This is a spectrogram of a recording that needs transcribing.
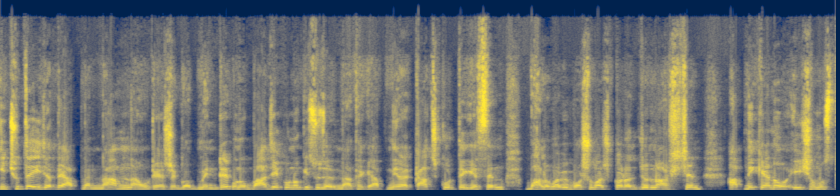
কিছুতেই যাতে আপনার নাম না উঠে আসে গভর্নমেন্টের কোনো বাজে কোনো কিছু যাতে না থাকে। আপনি কাজ করতে গেছেন, ভালোভাবে বসবাস করার জন্য আসছেন, আপনি কেন এই সমস্ত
